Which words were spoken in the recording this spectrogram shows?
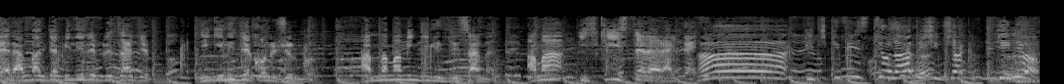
Ben Almanca bilirim Rıza'cığım. İngilizce konuşur bu. Anlamam İngiliz lisanı. Ama içki ister herhalde. Ha, içki mi istiyorsun abi Şimşak? Geliyor.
